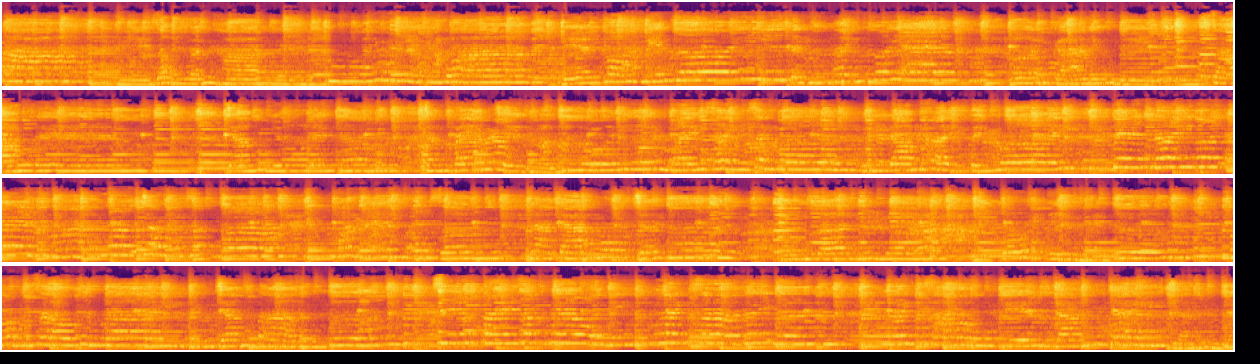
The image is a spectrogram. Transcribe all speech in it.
ta. Thì dòng ngân hàng thu qua. Biển không biên giới như tình anh với em. Hơn cả những gì sao đây? Jesus.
